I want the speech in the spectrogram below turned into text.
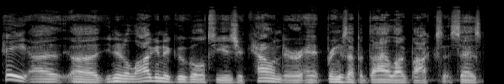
hey, uh, uh, you need to log into Google to use your calendar. And it brings up a dialog box and it says,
